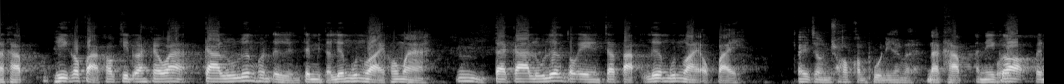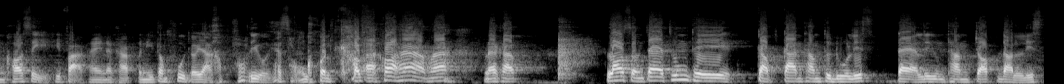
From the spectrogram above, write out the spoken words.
นะครับ พี่ก็ฝากเขาคิดไว้แค่ว่า การรู้เรื่องคนอื่นจะมีแต่เรื่องวุ่นวายเข้ามา อืมแต่การรู้เรื่องตัวเองจะตัดเรื่องวุ่นวายออกไปไอ้จนชอบคำพูดนี้จังเลยนะครับ อันนี้ก็เป็นข้อสี่ที่ฝากให้นะครับ อันนี้ต้องพูดยาวๆครับเพราะอยู่แค่สองคนครับอะข้อห้ามานะครับ เราสนใจทุ่มเทกับการทำ to do list แต่ลืมทำ job done list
